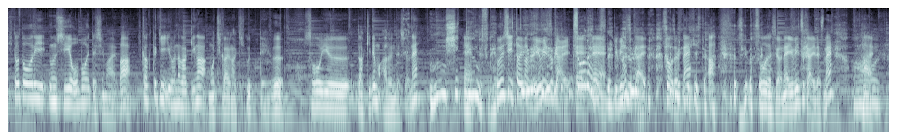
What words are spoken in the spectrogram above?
一通り運指を覚えてしまえば比較的いろんな楽器が持ち替えが利くっていうそういう楽器でもあるんですよね。運指って言うんですね。運指と言います指使い。そうなんですね。指使い。そうですね。あ、すいません。そうですよね。指使いですね。はい。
